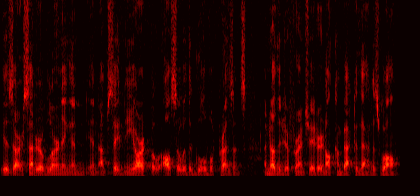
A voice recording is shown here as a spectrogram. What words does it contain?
is our center of learning in, in upstate New York, but also with a global presence, another differentiator, and I'll come back to that as well.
